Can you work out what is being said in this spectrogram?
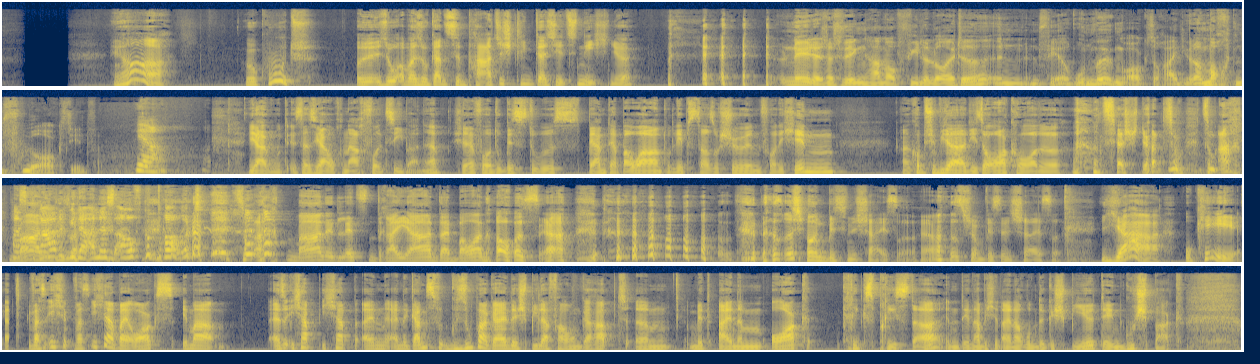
Ja, ja gut. Äh, So, aber so ganz sympathisch klingt das jetzt nicht, ne? Nee, deswegen haben auch viele Leute in, in Faerun mögen Orks auch eigentlich oder mochten früher Orks jedenfalls. Ja. Ja, gut, ist das ja auch nachvollziehbar, ne? Stell dir vor, du bist, du bist Bernd der Bauer und du lebst da so schön vor dich hin. Dann kommt schon wieder diese Ork-Horde und zerstört zum, zum achten Hast Mal. in gerade dieser- wieder alles aufgebaut. zum achten Mal in den letzten drei Jahren dein Bauernhaus, ja. Das ist schon ein bisschen scheiße, ja. Das ist schon ein bisschen scheiße. Ja, okay. Was ich, was ich ja bei Orks immer, also ich habe, ich habe ein, eine ganz supergeile Spielerfahrung gehabt ähm, mit einem Ork Kriegspriester, in den habe ich in einer Runde gespielt, den Gushbak.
